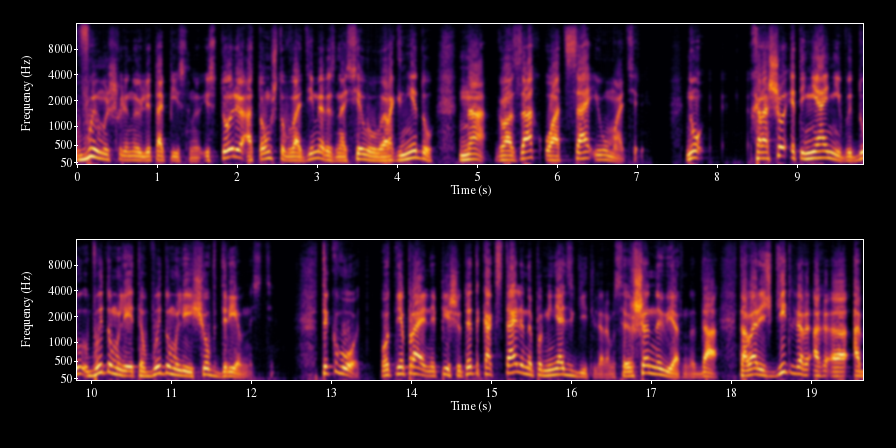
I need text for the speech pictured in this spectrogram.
вымышленную летописную историю о том, что Владимир изнасиловал Рогнеду на глазах у отца и у матери. Ну, хорошо, это не они выдумали, это выдумали еще в древности. Так вот, вот мне правильно пишут, это как Сталина поменять с Гитлером. Совершенно верно, да. Товарищ Гитлер а, а,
